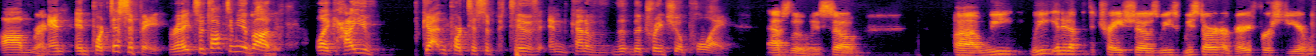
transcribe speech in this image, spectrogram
um, right. and and participate right so talk to me about Absolutely. like how you've gotten participative and kind of the, the trade show play Absolutely. So uh, we we ended up at the trade shows. We we started our very first year. We,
